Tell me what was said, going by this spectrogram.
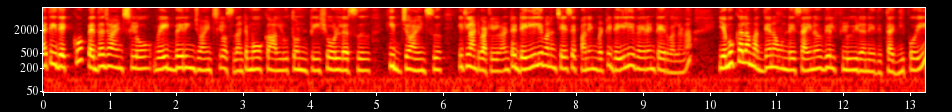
అయితే ఇది ఎక్కువ పెద్ద జాయింట్స్లో వెయిట్ బేరింగ్ జాయింట్స్లో వస్తుంది. అంటే మోకాళ్ళు తొంటి షోల్డర్స్ హిప్ జాయింట్స్ ఇట్లాంటి వాటిలో. అంటే డైలీ మనం చేసే పనిని బట్టి డైలీ వేర్ అండ్ టేర్ వలన ఎముకల మధ్యన ఉండే సైనోవియల్ ఫ్లూయిడ్ అనేది తగ్గిపోయి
